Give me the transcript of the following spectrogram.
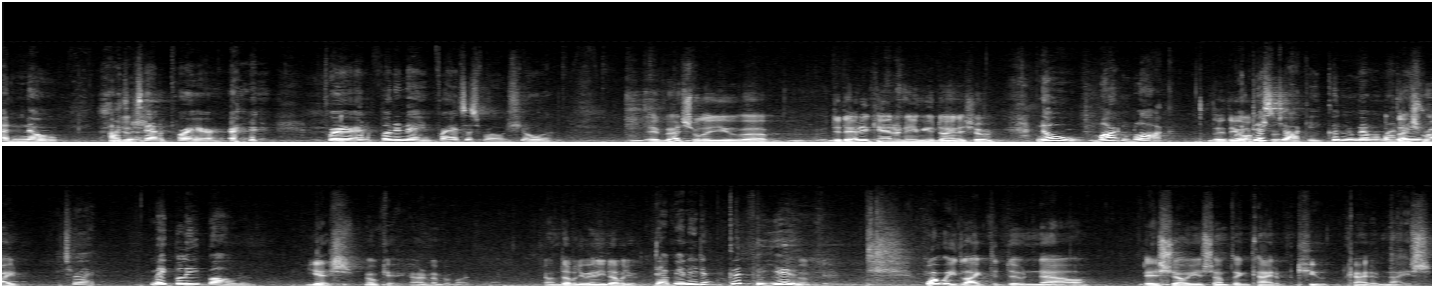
Uh, no, I just- just had a prayer. prayer and a funny name, Frances Rose Shore. Eventually, you, uh, did Eddie Cantor name you Dinah Shore? No, Martin Block, The, the a orchestra. disc jockey, couldn't remember my Oh, that's name. right. That's right. Make Believe Ballroom. Yes, okay. I remember Mark. On WNEW. WNED. Good for you. Okay. What we'd like to do now is show you something kind of cute, kind of nice.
